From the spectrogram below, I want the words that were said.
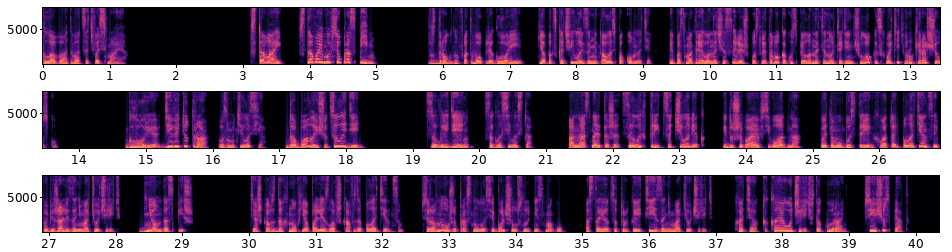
Глава двадцать восьмая. «Вставай! Вставай, мы все проспим!» Вздрогнув от вопля Глории, я подскочила и заметалась по комнате и посмотрела на часы лишь после того, как успела натянуть один чулок и схватить в руки расческу. «Глория, девять утра!» – возмутилась я. «До бала еще целый день». «Целый день», – согласилась та. «А нас на этаже целых тридцать человек, и душевая всего одна, поэтому быстрее хватай полотенце и побежали занимать очередь. Днем доспишь». Тяжко вздохнув, я полезла в шкаф за полотенцем. Все равно уже проснулась и больше уснуть не смогу. Остается только идти и занимать очередь. Хотя, какая очередь в такую рань? Все еще спят.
